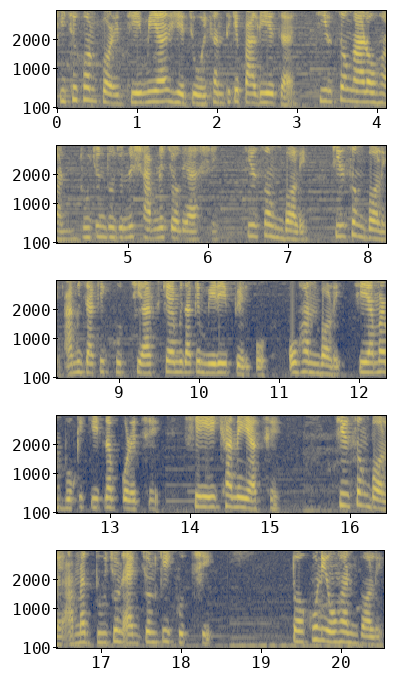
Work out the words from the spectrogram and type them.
কিছুক্ষণ পরে জেমি আর হেজু ওইখান থেকে পালিয়ে যায়। চিলসং আর ওহান দুজন দুজনের সামনে চলে আসে। চিলসং বলে চিলসং বলে, আমি যাকে খুঁজছি, আজকে আমি তাকে মেরেই ফেলব। ওহান বলে, যে আমার বুকে কিডন্যাপ করেছে, সে এইখানেই আছে। চিলসং বলে, আমরা দুজন একজনকেই খুঁজছি। তখনই ওহান বলে,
